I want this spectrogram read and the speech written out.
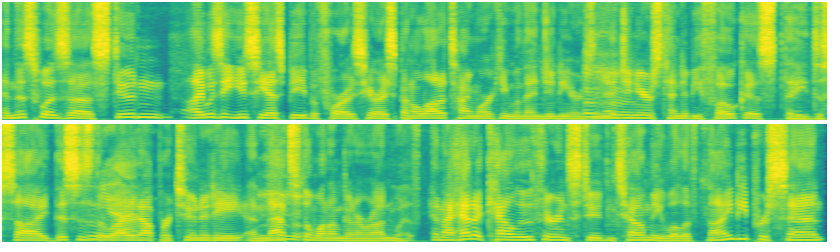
and this was a student. I was at UCSB before I was here. I spent a lot of time working with engineers, and mm-hmm. engineers tend to be focused. They decide this is the Yeah. right opportunity, and that's the one I'm going to run with. And I had a Cal Lutheran student tell me, well, if 90%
